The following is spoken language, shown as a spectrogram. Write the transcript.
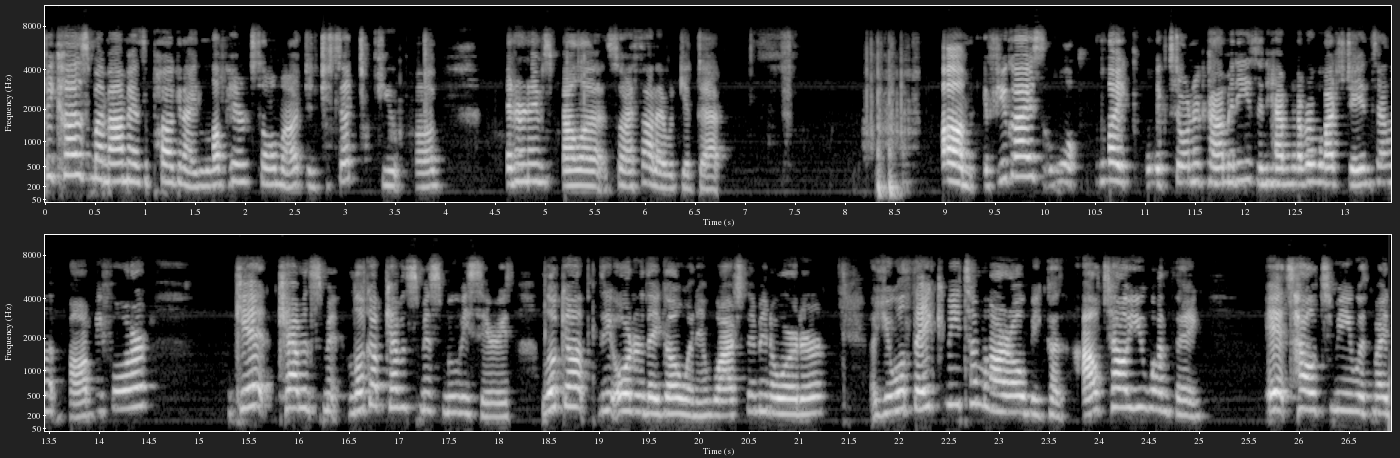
because my mom has a pug, and I love her so much, and she's such a cute pug, and her name's Bella, so I thought I would get that. Um, if you guys like like stoner comedies and have never watched Jay and Silent Bob before, get Kevin Smith. Look up Kevin Smith's movie series. Look up the order they go in and watch them in order. You will thank me tomorrow because I'll tell you one thing. It's helped me with my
